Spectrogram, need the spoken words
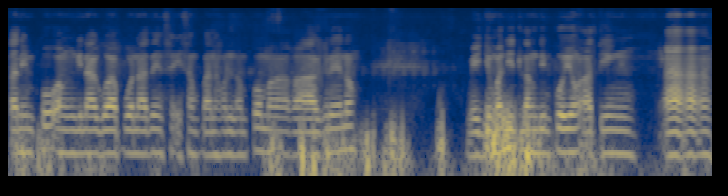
tanim po ang ginagawa po natin sa isang panahon lang po mga kaagre no. Medyo maliit lang din po yung ating ah,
